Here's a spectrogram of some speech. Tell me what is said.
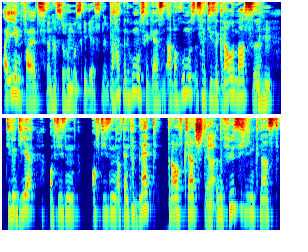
Ah, jedenfalls, Dann hast du Hummus gegessen. immer. da hat man Hummus gegessen, aber Hummus ist halt diese graue Masse, Mhm. die du dir auf diesen, auf diesen, auf dein Tablett draufklatscht Ja. und du fühlst dich wie im Knast.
